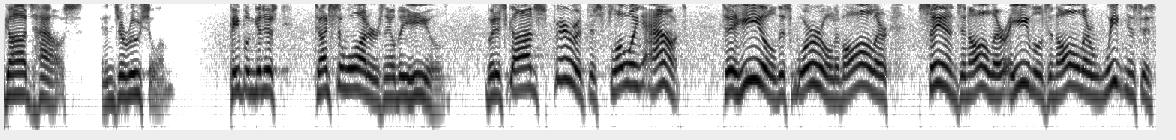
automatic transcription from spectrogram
God's house in Jerusalem. People can just touch the waters and they'll be healed. But it's God's Spirit that's flowing out to heal this world of all their sins and all their evils and all their weaknesses,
